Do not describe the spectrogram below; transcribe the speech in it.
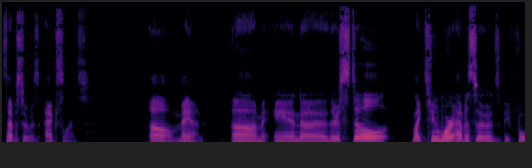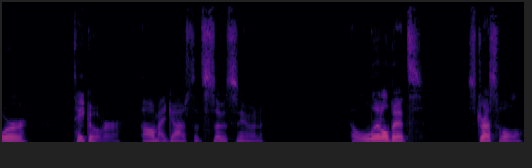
This episode was excellent. Oh man, um, and uh, there's still like two more episodes before Takeover. Oh my gosh, that's so soon. A little bit stressful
